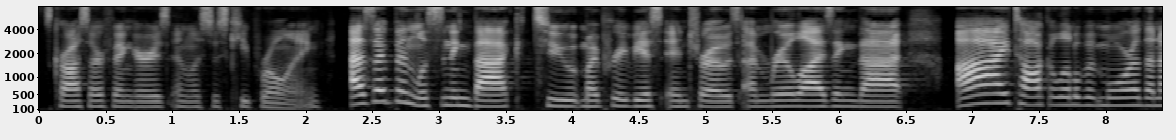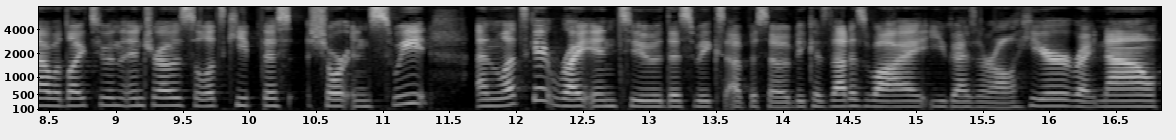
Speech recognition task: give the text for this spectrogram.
let's cross our fingers and let's just keep rolling. As I've been listening back to my previous intros, I'm realizing that I talk a little bit more than I would like to in the intros, so let's keep this short and sweet. And let's get right into this week's episode because that is why you guys are all here right now,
